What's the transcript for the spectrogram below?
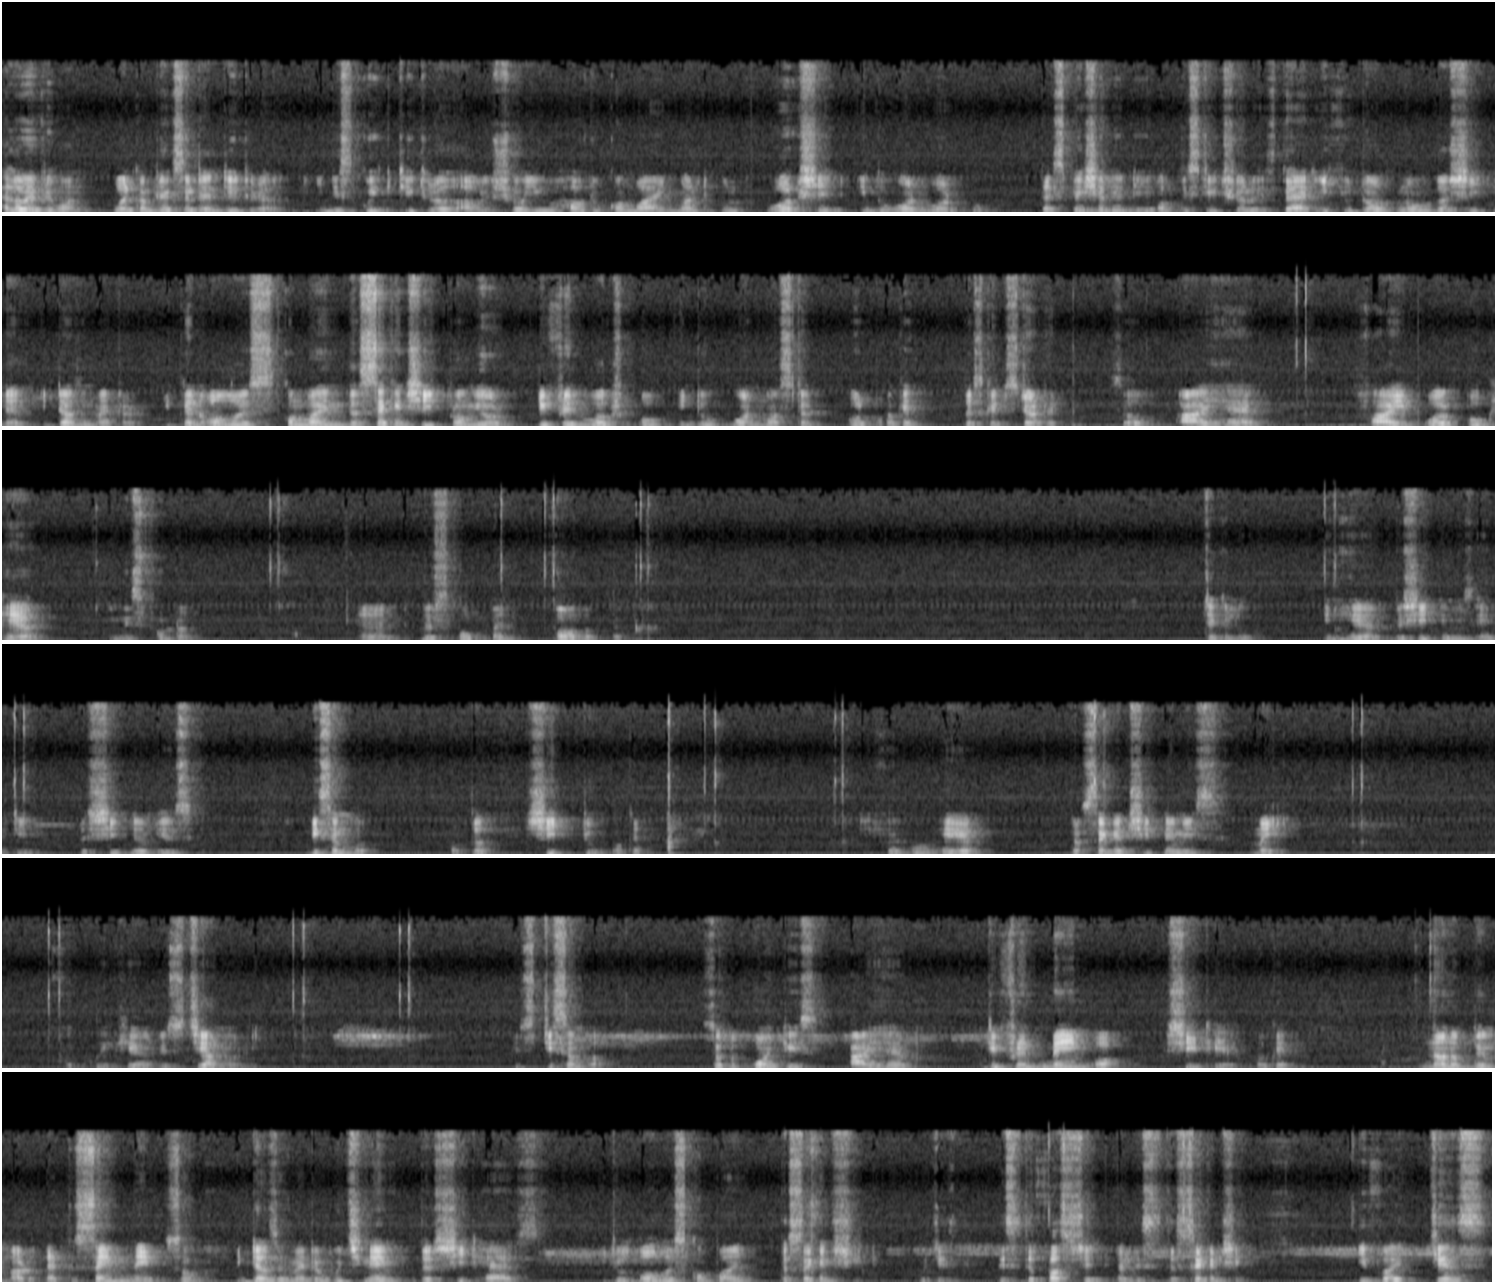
Hello everyone, welcome to Excel 10 tutorial. In this quick tutorial, I will show you how to combine multiple worksheet into one workbook. The specialty of this tutorial is that if you don't know the sheet name, it doesn't matter. You can always combine the second sheet from your different workbook into one master workbook. Okay, let's get started. So I have five workbook here in this folder and let's open all of them. Take a look. In here the sheet name is empty. The sheet name is December of the sheet 2 okay? If I go here the second sheet name is May. I click here is January. It's December. So the point is I have different name of sheet here okay? None of them are at the same name so it doesn't matter which name the sheet has it will always combine the second sheet which is this is the first sheet and this is the second sheet. If I change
